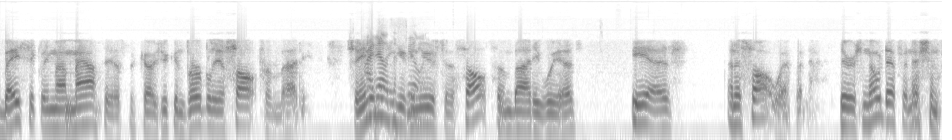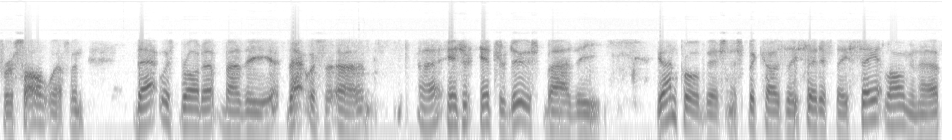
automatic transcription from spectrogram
Basically, my mouth is because you can verbally assault somebody. So anything you feeling. can use to assault somebody with is an assault weapon. There's no definition for assault weapon. That was brought up by the that was uh, uh, int- introduced by the gun prohibitionists because they said if they say it long enough,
